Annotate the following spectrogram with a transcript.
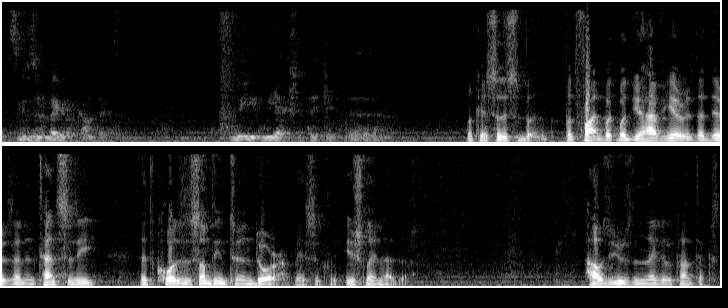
It's used in a negative context. We we actually take it. Uh, Okay, so this is, but, but fine. But what you have here is that there's an intensity that causes something to endure, basically. Ishle neder. How is it used in a negative context?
